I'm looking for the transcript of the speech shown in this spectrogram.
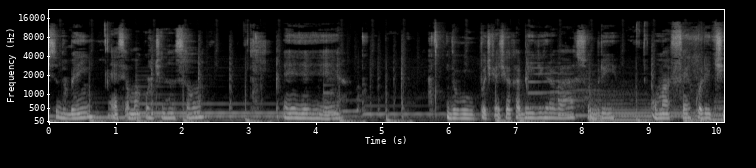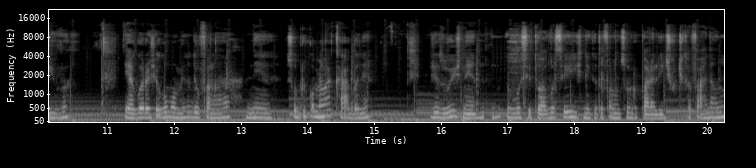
Tudo bem? Essa é uma continuação é, do podcast que acabei de gravar sobre uma fé coletiva. E agora chegou o momento de eu falar né, sobre como ela acaba, né? Jesus, né? Eu vou situar vocês, né? Que eu tô falando sobre o paralítico de Cafarnaum.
